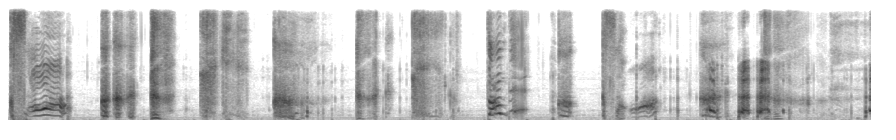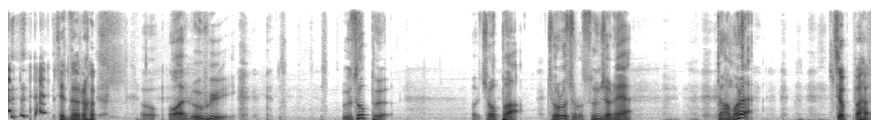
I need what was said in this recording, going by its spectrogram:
くそなんで？くそじゃあゾロおおいルフィ。ウソップ。チョッパー。ちょろちょろすんじゃねえ黙れ。チョッパー。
